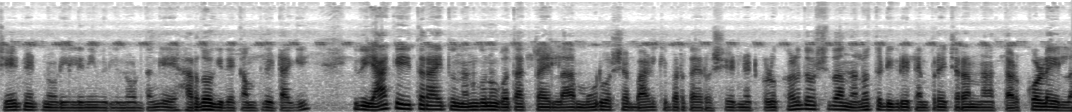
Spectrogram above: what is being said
ಶೇಡ್ ನೆಟ್ ನೋಡಿ ಇಲ್ಲಿ ನೀವು ಇಲ್ಲಿ ನೋಡ್ದಂಗೆ ಹರಿದೋಗಿದೆ ಕಂಪ್ಲೀಟಾಗಿ. ಇದು ಯಾಕೆ ಈ ಥರ ಆಯಿತು ನನಗೂ ಗೊತ್ತಾಗ್ತಾ ಇಲ್ಲ. ಮೂರು ವರ್ಷ ಬಾಳಿಕೆ ಬರ್ತಾ ಇರೋ ಶೇಡ್ ನೆಟ್ಗಳು ಕಳೆದ ವರ್ಷದ ನಲವತ್ತು ಡಿಗ್ರಿ ಟೆಂಪ್ರೇಚರನ್ನು ತಡ್ಕೊಳ್ಳೇ ಇಲ್ಲ.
